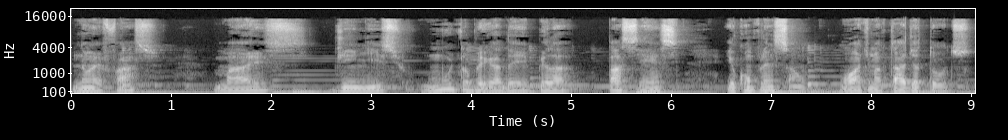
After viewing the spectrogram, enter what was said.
Não é fácil, mas de início, muito obrigado aí pela paciência e compreensão. Uma ótima tarde a todos.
